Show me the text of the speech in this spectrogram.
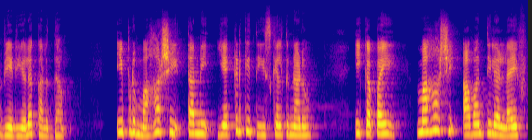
వీడియోలో కలుద్దాం. ఇప్పుడు మహర్షి తన్ని ఎక్కడికి తీసుకెళ్తున్నాడు? ఇకపై మహర్షి అవంతిల లైఫ్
